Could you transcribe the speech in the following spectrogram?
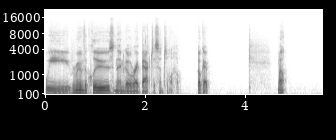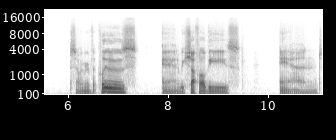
we remove the clues and then go right back to Sentinel Hill. Okay. Well, so we remove the clues and we shuffle these and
